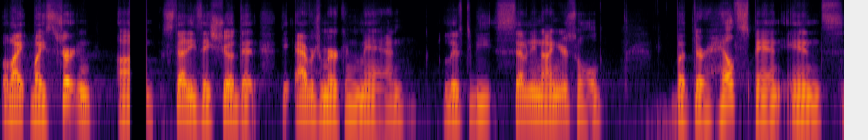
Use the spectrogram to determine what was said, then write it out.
Well, by, by certain um, studies, they showed that the average American man lives to be 79 years old, but their health span ends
